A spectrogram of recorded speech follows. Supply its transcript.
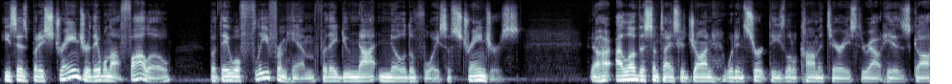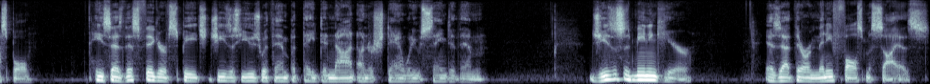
He says, "But a stranger they will not follow, but they will flee from him, for they do not know the voice of strangers." Now, I love this sometimes because John would insert these little commentaries throughout his gospel he says this figure of speech Jesus used with them, but they did not understand what he was saying to them. Jesus' meaning here is that there are many false messiahs,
